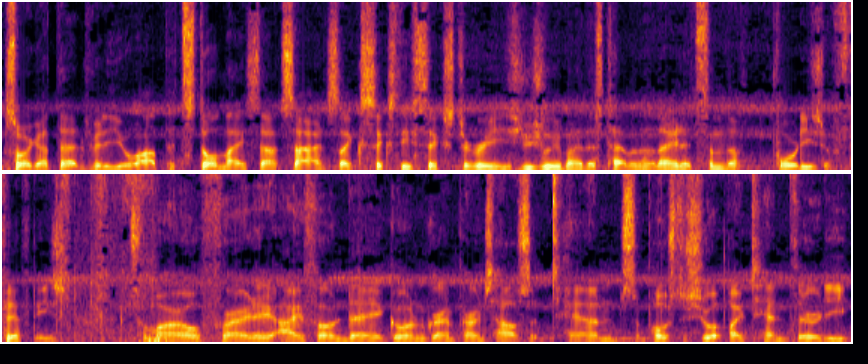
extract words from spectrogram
So I got that video up. It's still nice outside. It's like 66 degrees. Usually by this time of the night it's in the 40s or 50s. Tomorrow, Friday, iPhone day. Going to grandparents' house at 10. Supposed to show up by 10:30.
